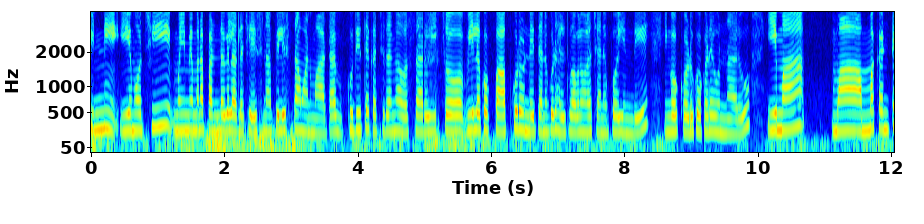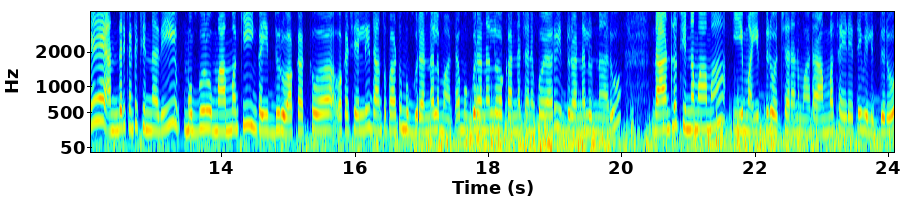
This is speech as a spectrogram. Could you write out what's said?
పిన్ని ఏమొచ్చి మేమేమైనా పండుగలు అట్లా చేసినా పిలుస్తామన్నమాట కుదిరితే ఖచ్చితంగా వస్తారు. సో వీళ్ళకి ఒక పాప కూడా ఉండే తను కూడా హెల్త్ ప్రాబ్లం వల్ల చనిపోయింది. ఇంకొక కొడుకు ఒకడే ఉన్నారు. ఈమె మా అమ్మ కంటే అందరికంటే చిన్నది ముగ్గురు మా అమ్మకి ఇంకా ఇద్దరు ఒక అక్క ఒక చెల్లి దాంతోపాటు ముగ్గురు అన్నలు అన్నమాట. ముగ్గురు అన్నల్లో ఒక అన్న చనిపోయారు ఇద్దరు అన్నలు ఉన్నారు. దాంట్లో చిన్న మామ ఈ మా ఇద్దరు వచ్చారనమాట అమ్మ సైడ్ అయితే వీళ్ళిద్దరు.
